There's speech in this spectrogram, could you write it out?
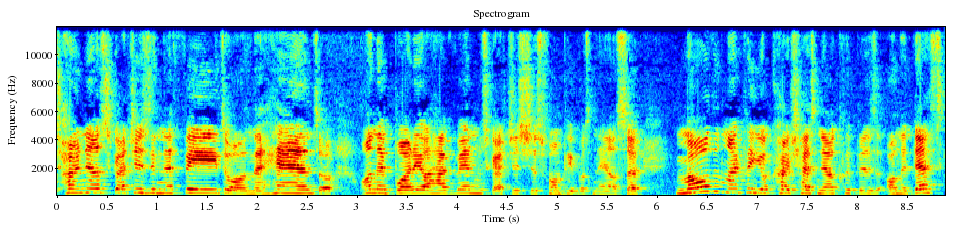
toenail scratches in their feet or on their hands or on their body. I have random scratches just from people's nails. So more than likely your coach has nail clippers on the desk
